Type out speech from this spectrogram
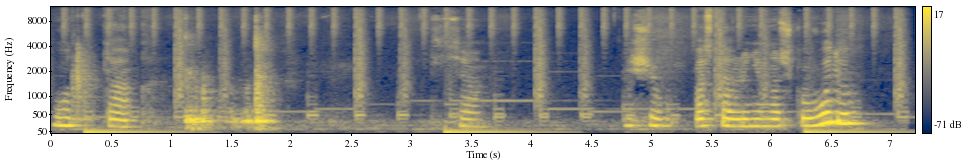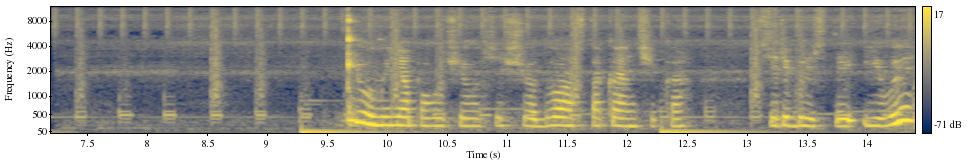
вот так. Все. Еще поставлю немножко воду. И у меня получилось еще два стаканчика серебристой ивы.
